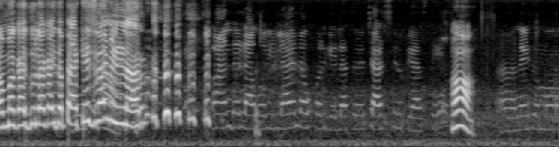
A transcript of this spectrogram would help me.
हा, मग काय तुला काही पॅकेज नाही मिळणार. कांदा लागवडीला लवकर गेला तर चारशे रुपये असते. हा. नाही तर मग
